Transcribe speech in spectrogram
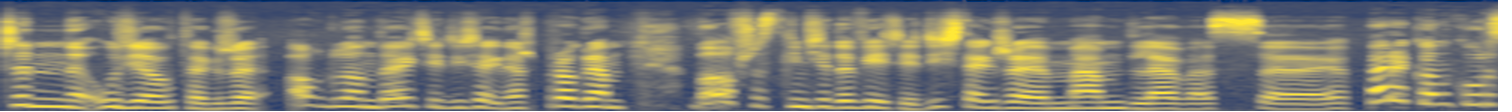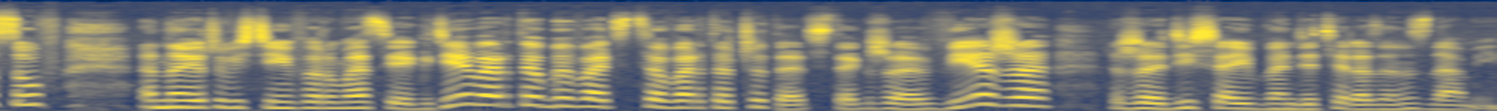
czynny udział, także oglądajcie dzisiaj nasz program, bo o wszystkim się dowiecie. Dziś także mam dla Was e, parę konkursów, no i oczywiście informacje, gdzie warto bywać, co warto czytać. Także wierzę, że dzisiaj będziecie razem z nami.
